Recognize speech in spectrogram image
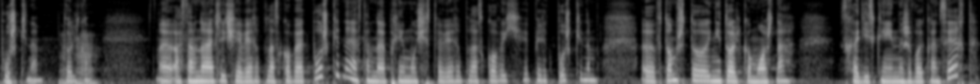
Пушкина только. Uh-huh. Основное отличие Веры Полосковой от Пушкина, основное преимущество Веры Полосковой перед Пушкиным в том, что не только можно сходить к ней на живой концерт,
